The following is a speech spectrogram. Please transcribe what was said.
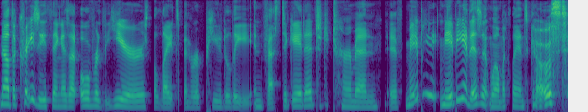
Now, the crazy thing is that over the years, the light's been repeatedly investigated to determine if maybe maybe it isn't Will McLean's ghost.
